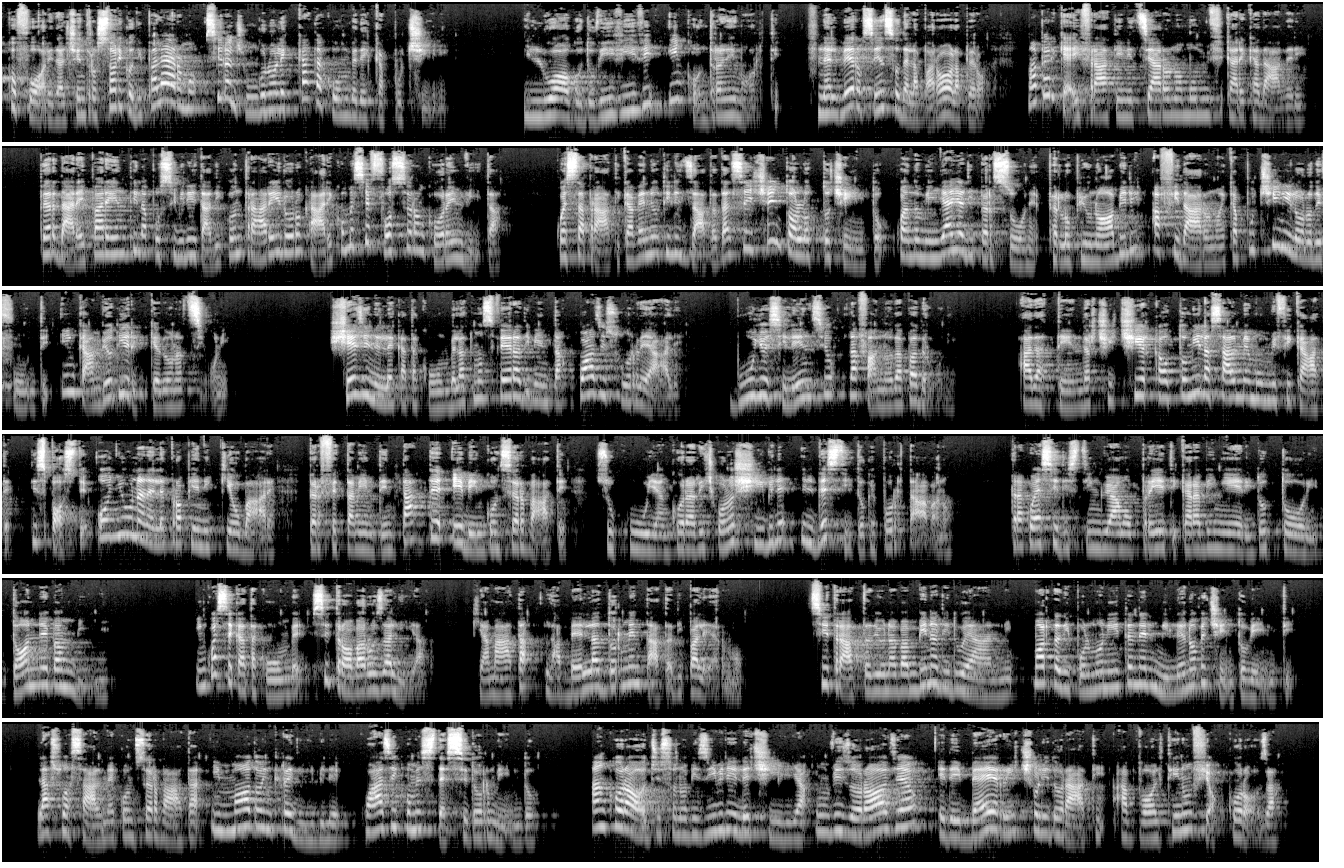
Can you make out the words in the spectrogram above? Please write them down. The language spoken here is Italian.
Poco fuori dal centro storico di Palermo si raggiungono le catacombe dei Cappuccini, il luogo dove i vivi incontrano i morti. Nel vero senso della parola, però. Ma perché i frati iniziarono a mummificare i cadaveri? Per dare ai parenti la possibilità di incontrare i loro cari come se fossero ancora in vita. Questa pratica venne utilizzata dal 600 all'800, quando migliaia di persone, per lo più nobili, affidarono ai cappuccini i loro defunti in cambio di ricche donazioni. Scesi nelle catacombe, l'atmosfera diventa quasi surreale. Buio e silenzio la fanno da padroni. Ad attenderci circa 8.000 salme mummificate, disposte ognuna nelle proprie nicchie o bare, perfettamente intatte e ben conservate, su cui è ancora riconoscibile il vestito che portavano. Tra questi distinguiamo preti, carabinieri, dottori, donne e bambini. In queste catacombe si trova Rosalia, chiamata la Bella Addormentata di Palermo. Si tratta di una bambina di due anni, morta di polmonite nel 1920. La sua salma è conservata in modo incredibile, quasi come stesse dormendo. Ancora oggi sono visibili le ciglia, un viso roseo e dei bei riccioli dorati avvolti in un fiocco rosa.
